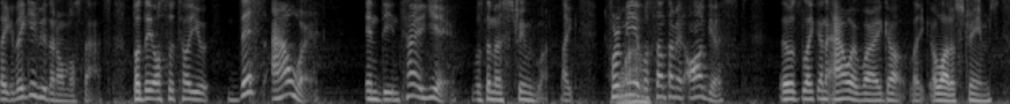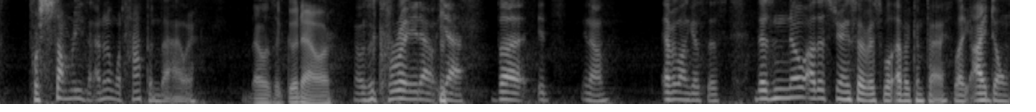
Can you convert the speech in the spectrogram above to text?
Like they give you the normal stats, but they also tell you this hour in the entire year was the most streamed one. Like for me, it was sometime in August. There was like an hour where I got like a lot of streams. For some reason, I don't know what happened that hour. That was a good hour. That was a great hour, yeah. But it's you know, everyone gets this. There's no other streaming service will ever compare. Like I don't.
